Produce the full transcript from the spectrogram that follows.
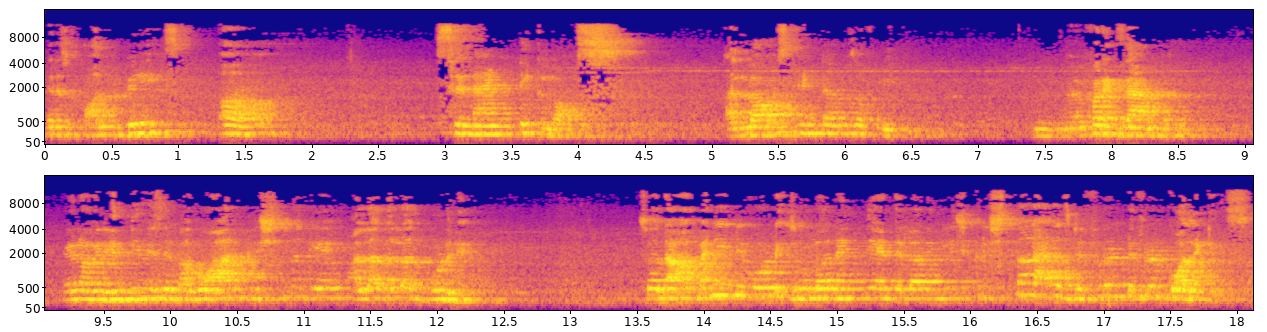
there is always a semantic loss, a loss in terms of meaning. For example, you know, in Hindi we say Bhagwan Krishna ke alag alag gun hai. So now many devotees who learn Hindi and they learn English, Krishna has different different qualities.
